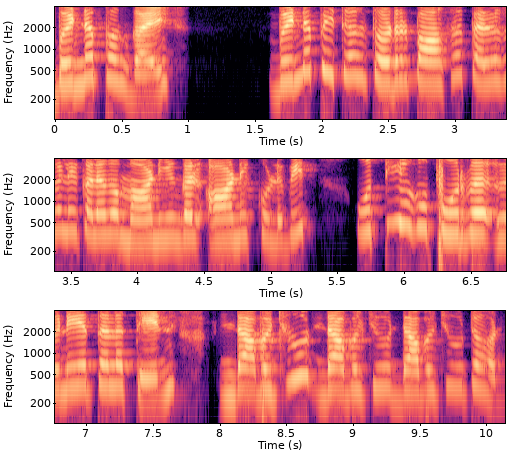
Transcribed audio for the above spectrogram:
விண்ணப்பங்கள் விண்ணப்பித்தல் தொடர்பாக பல்கலைக்கழக மானியங்கள் ஆணைக்குழுவின் உத்தியோகபூர்வ இணையதளத்தின் W W W dot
